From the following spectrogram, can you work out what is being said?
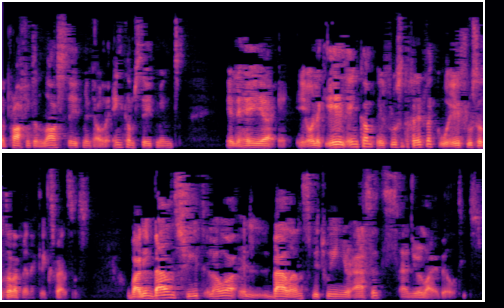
the profit and loss statement أو the income statement اللي هي يقول لك إيه الإنكم إيه الفلوس اللي دخلت لك وإيه الفلوس اللي طلعت منك الاكسبنسز وبعدين بالانس شيت اللي هو البالانس between your assets and your liabilities.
